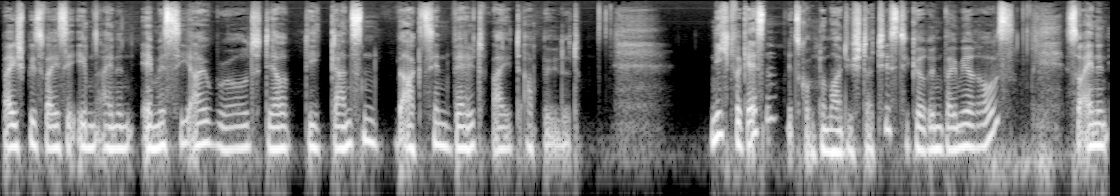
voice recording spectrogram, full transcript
beispielsweise eben einen MSCI World, der die ganzen Aktien weltweit abbildet. Nicht vergessen, jetzt kommt nochmal die Statistikerin bei mir raus, so einen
